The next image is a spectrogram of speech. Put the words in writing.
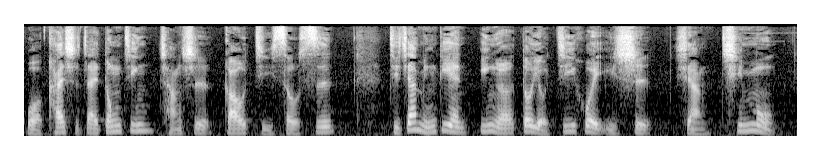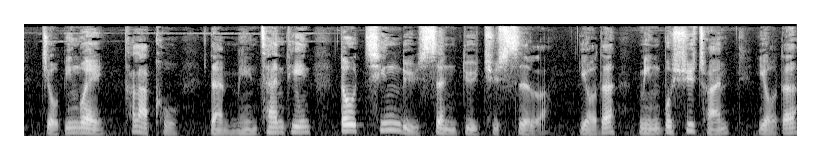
我开始在东京尝试高级寿司。几家名店因而都有机会一试，像青木、九兵卫、卡拉库等名餐厅，都青旅圣地去试了。有的名不虚传，有的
